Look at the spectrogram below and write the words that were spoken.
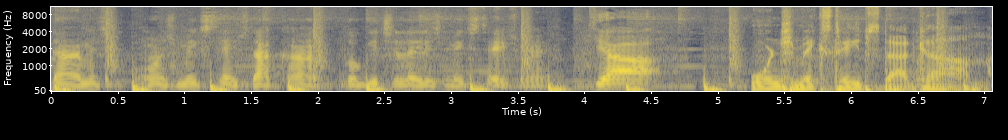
Diamonds, orangemixtapes.com. Go get your latest mixtapes, man. Yeah. OrangeMixtapes.com.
